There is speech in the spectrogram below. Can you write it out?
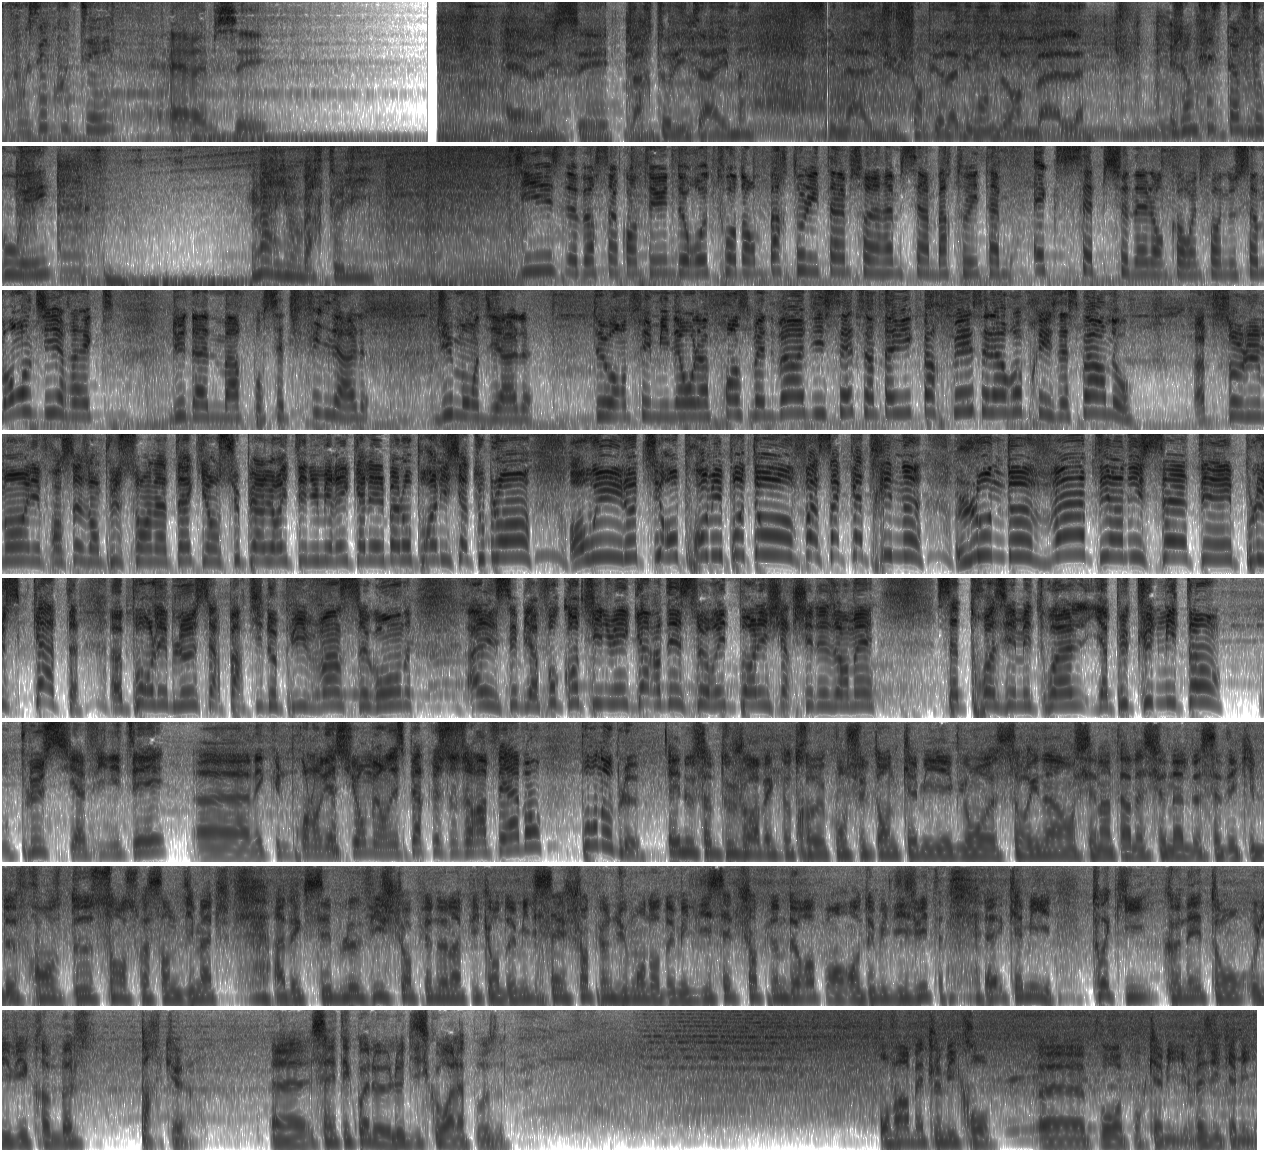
Vous écoutez RMC. RMC Bartoli Time, finale du championnat du monde de handball. Jean-Christophe Drouet, Marion Bartoli. 19h51 de retour dans Bartoli Time sur RMC, un Bartoli Time exceptionnel encore une fois. Nous sommes en direct du Danemark pour cette finale du mondial de hand féminin où la France mène 20 à 17. C'est un timing parfait, c'est la reprise, n'est-ce pas Arnaud? Absolument, et les Françaises en plus sont en attaque et en supériorité numérique. Allez, le ballon pour Alicia Toublanc. Oh oui, le tir au premier poteau face à Catherine Lunde, 21-17 et plus 4 pour les Bleus. C'est reparti depuis 20 secondes. Allez, c'est bien, faut continuer, garder ce rythme pour aller chercher désormais cette troisième étoile. Il n'y a plus qu'une mi-temps ou plus si affinité euh, avec une prolongation mais on espère que ce sera fait avant pour nos bleus. Et nous sommes toujours avec notre consultante Camille Aiglon euh, Sorina ancienne internationale de cette équipe de France. 270 matchs avec ses bleus vice championne olympique en 2016 championne du monde en 2017 championne d'Europe en, 2018 euh, Camille toi qui connais ton Olivier Crumbles par cœur ça a été quoi le, discours à la pause? On va remettre le micro pour, pour Camille. Vas-y Camille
